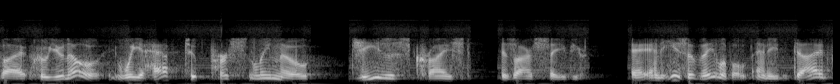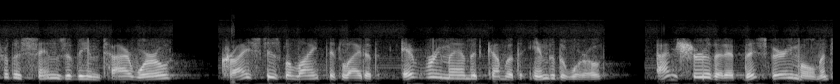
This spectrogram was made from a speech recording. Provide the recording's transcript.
by who you know. We have to personally know Jesus Christ is our Savior. And He's available, and He died for the sins of the entire world. Christ is the light that lighteth every man that cometh into the world. I'm sure that at this very moment,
